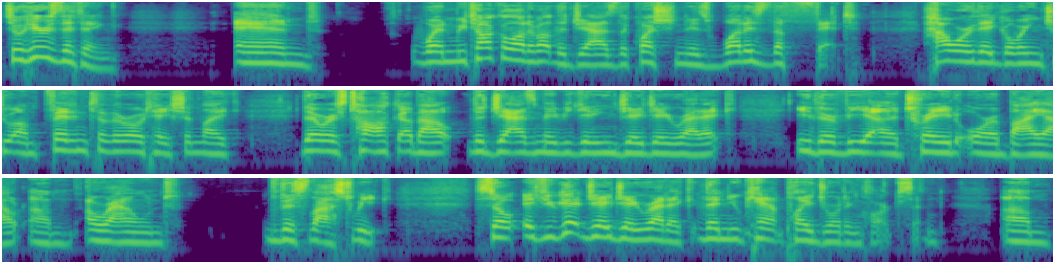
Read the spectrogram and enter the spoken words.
So here's the thing. And when we talk a lot about the Jazz, the question is what is the fit? How are they going to um, fit into the rotation? Like there was talk about the Jazz maybe getting JJ Redick either via a trade or a buyout um, around this last week. So if you get JJ Redick, then you can't play Jordan Clarkson. Um,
